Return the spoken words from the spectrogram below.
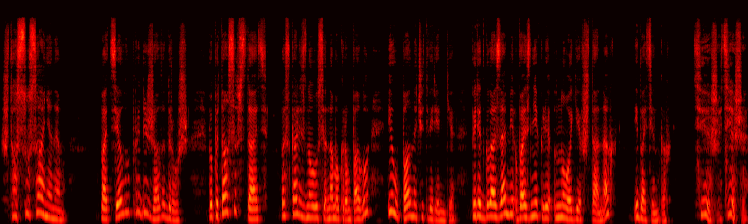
Что с Сусаниным?» По телу пробежала дрожь. Попытался встать, поскользнулся на мокром полу и упал на четвереньки. Перед глазами возникли ноги в штанах и ботинках. «Тише, тише!»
